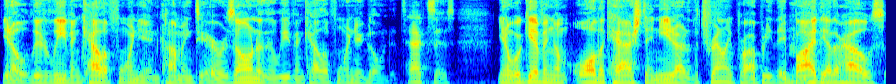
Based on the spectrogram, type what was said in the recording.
you know they're leaving California and coming to Arizona they're leaving California going to Texas you know, we're giving them all the cash they need out of the trailing property. They buy the other house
